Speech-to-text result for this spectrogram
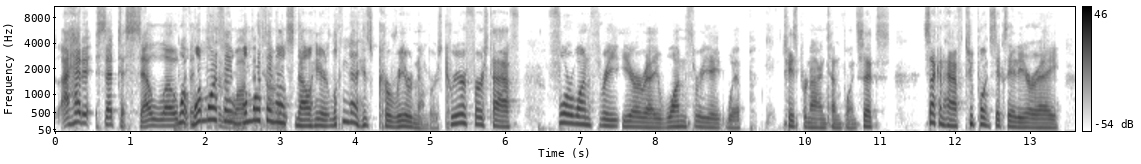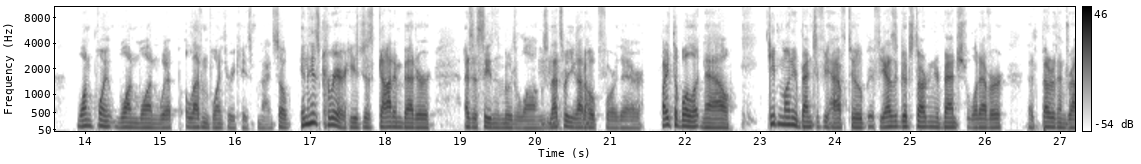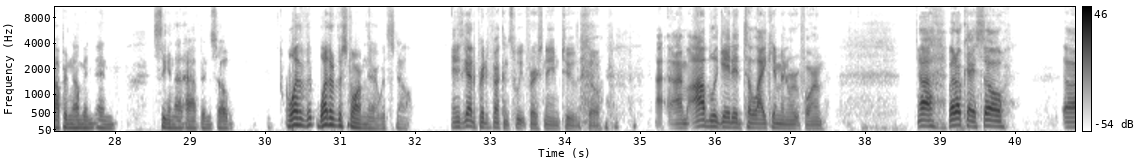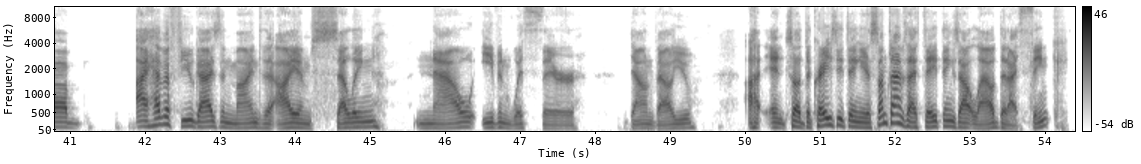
I had it set to sell low. One, one more thing. One more thing on Snell here. Looking at his career numbers, career first half, four one three ERA, one three eight WHIP, chase per nine, 10.6. Second half, two point six eight ERA, one point one one WHIP, eleven point three Ks per nine. So in his career, he's just gotten better as the season's moved along. Mm-hmm. So that's what you got to hope for there. Bite the bullet now. Keep him on your bench if you have to. If he has a good start on your bench, whatever, that's better than dropping him and, and seeing that happen. So weather the, weather the storm there with Snell. And he's got a pretty fucking sweet first name too. So I, am obligated to like him and root for him. Uh, but okay, so um, I have a few guys in mind that I am selling now, even with their down value. Uh, and so the crazy thing is sometimes I say things out loud that I think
